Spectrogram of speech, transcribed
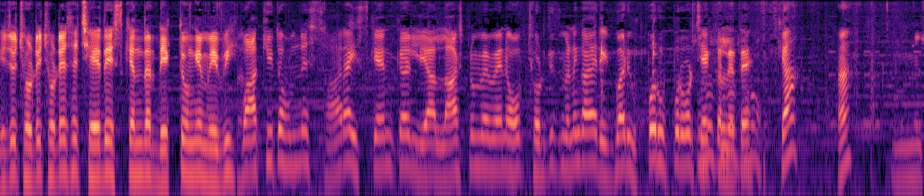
ये जो छोटे छोटे से छेद है इसके अंदर देखते होंगे मे भी बाकी तो हमने सारा स्कैन कर लिया। लास्ट में मैंने होप छोड़ दी तो मैंने कहा यार एक बार ऊपर ऊपर और चेक कर लेते हैं। क्या? हाँ? उन्नीस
